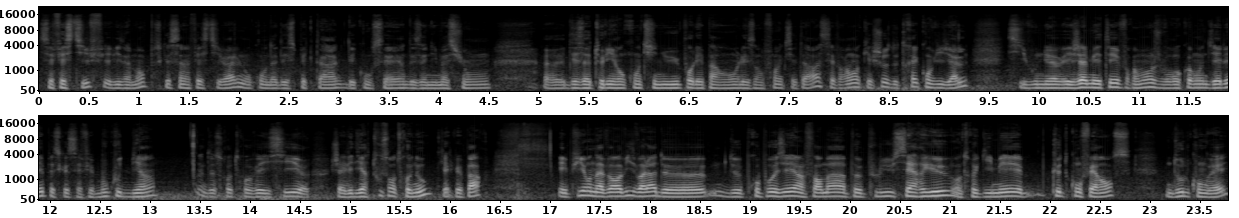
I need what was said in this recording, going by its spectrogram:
c'est festif évidemment, puisque c'est un festival, donc on a des spectacles, des concerts, des animations, euh, des ateliers en continu pour les parents, les enfants, etc. C'est vraiment quelque chose de très convivial. Si vous n'y avez jamais été, vraiment, je vous recommande d'y aller parce que ça fait beaucoup de bien de se retrouver ici, euh, j'allais dire tous entre nous, quelque part. Et puis on avait envie voilà, de, de, proposer un format un peu plus sérieux, entre guillemets, que de conférences, d'où le congrès.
